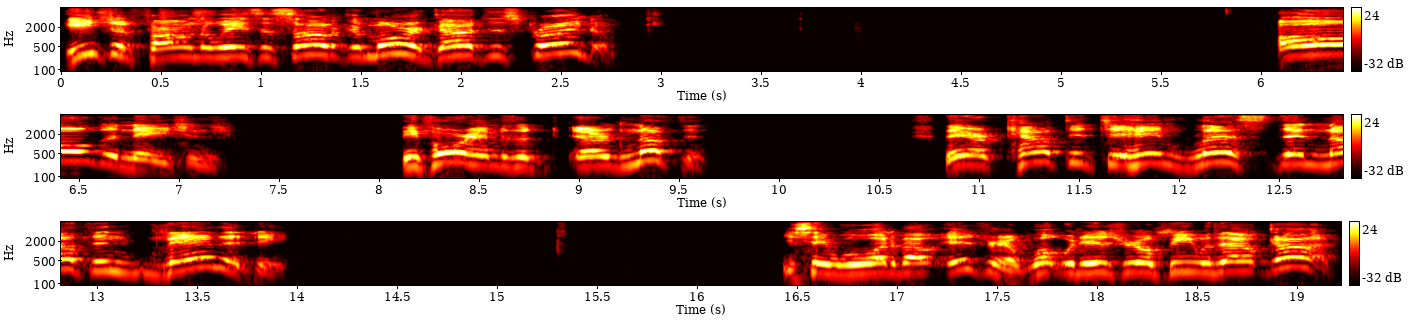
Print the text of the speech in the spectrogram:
Egypt following the ways of Sodom and Gomorrah. God destroyed them. All the nations before him are nothing. They are counted to him less than nothing vanity. You say, well, what about Israel? What would Israel be without God?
